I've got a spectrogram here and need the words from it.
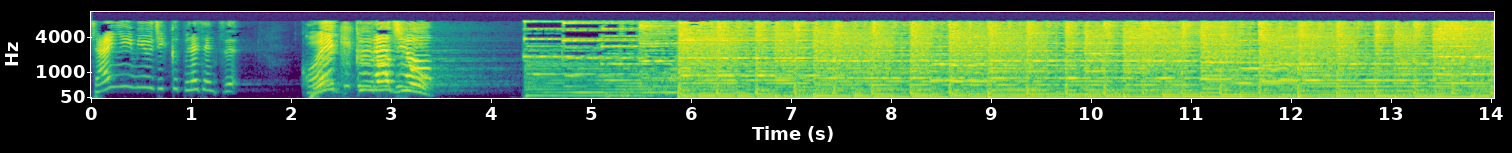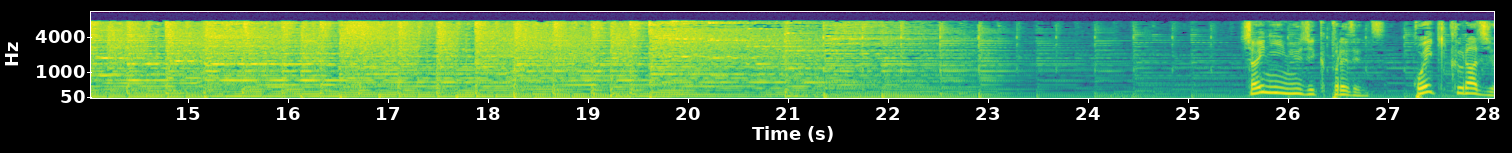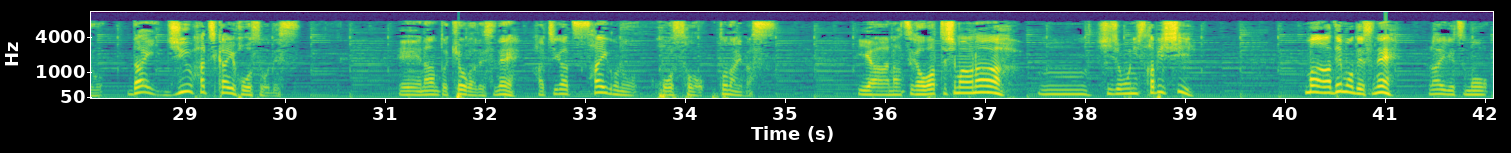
シャイニーミュージックプレゼンツ声聞くラジオ。シャイニーミュージックプレゼンツ声キクラジオ第18回放送です。えー、なんと今日がですね、8月最後の放送となります。いやー、夏が終わってしまうなうーん、非常に寂しい。まあでもですね、来月も、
